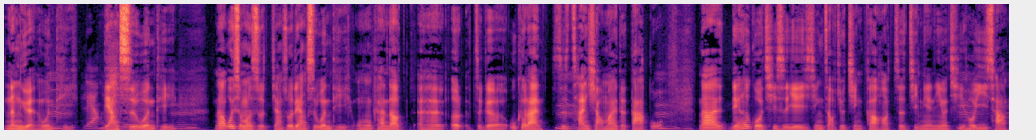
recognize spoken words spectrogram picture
能源问题、粮食问题。那为什么是讲说粮食问题？我们看到，呃，俄这个乌克兰是产小麦的大国。那联合国其实也已经早就警告哈，这几年因为气候异常，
